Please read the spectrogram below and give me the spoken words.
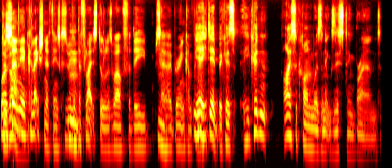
Well, Design, certainly a collection of things because we did mm. the flight stool as well for the mm. Soho Brewing Company. Yeah, he did because he couldn't. Isokon was an existing brand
